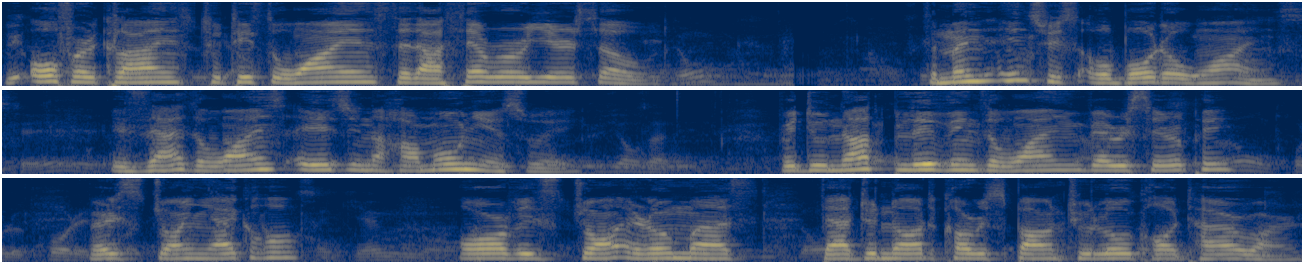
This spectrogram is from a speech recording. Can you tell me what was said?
We offer clients to taste wines that are several years old. The main interest of Bordeaux wines is that the wines age in a harmonious way. We do not believe in the wine very syrupy, very strong in alcohol, or with strong aromas that do not correspond to local terroir.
